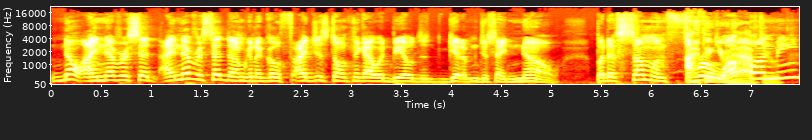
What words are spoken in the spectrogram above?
No, I never said. I never said that I'm gonna go. Th- I just don't think I would be able to get him to say no. But if someone threw you up on to. me,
